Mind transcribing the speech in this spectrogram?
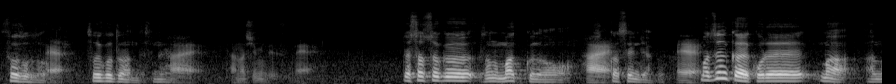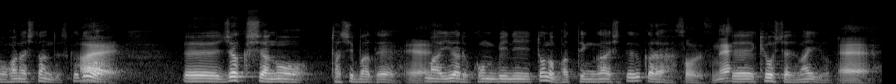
そうそうそう、えそういうことなんですね。はい、楽しみですね。で早速そのマックの復活戦略。ええまあ前回これまああのお話したんですけど。はい、えー弱者の立場で、ええまあ、いわゆるコンビニとのバッティングがしてるから、そうですね。えー強者じゃないよと、ええ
